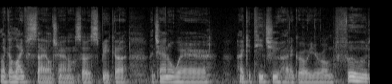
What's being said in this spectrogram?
like a lifestyle channel, so to speak, uh, a channel where I could teach you how to grow your own food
